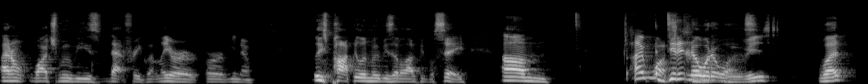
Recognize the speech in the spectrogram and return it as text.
I don't watch movies that frequently, or or you know, at least popular movies that a lot of people see. Um, I didn't know what it was. Movies. what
